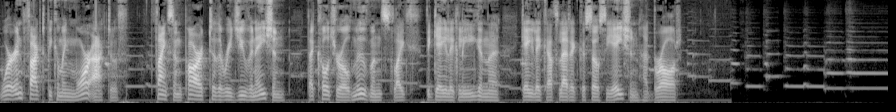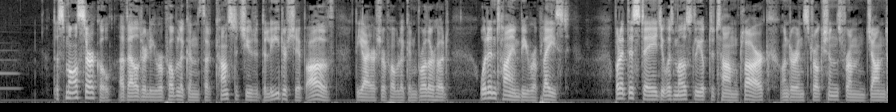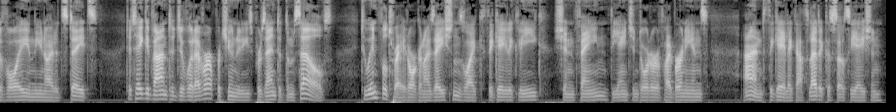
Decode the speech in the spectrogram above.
Were in fact becoming more active, thanks in part to the rejuvenation that cultural movements like the Gaelic League and the Gaelic Athletic Association had brought. The small circle of elderly Republicans that constituted the leadership of the Irish Republican Brotherhood would in time be replaced, but at this stage it was mostly up to Tom Clarke, under instructions from John Devoy in the United States, to take advantage of whatever opportunities presented themselves to infiltrate organisations like the Gaelic League, Sinn Féin, the Ancient Order of Hibernians, and the Gaelic Athletic Association.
